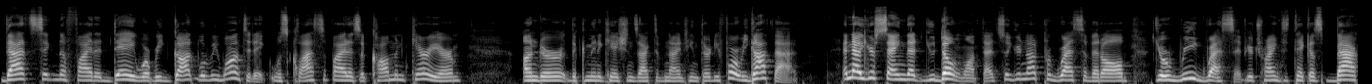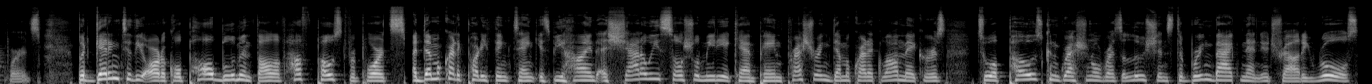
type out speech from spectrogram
that signified a day where we got what we wanted. It was classified as a common carrier under the Communications Act of 1934. We got that. And now you're saying that you don't want that. So you're not progressive at all. You're regressive. You're trying to take us backwards. But getting to the article, Paul Blumenthal of HuffPost reports a Democratic Party think tank is behind a shadowy social media campaign pressuring Democratic lawmakers to oppose congressional resolutions to bring back net neutrality rules.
